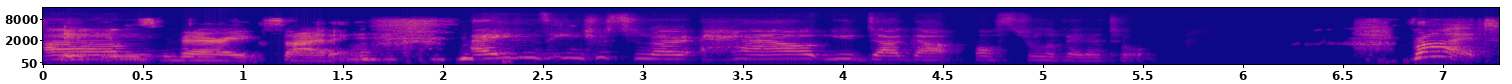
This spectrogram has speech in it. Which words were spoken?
Um, it is very exciting. Aiden's interested to know how you dug up Australovenator. Right.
